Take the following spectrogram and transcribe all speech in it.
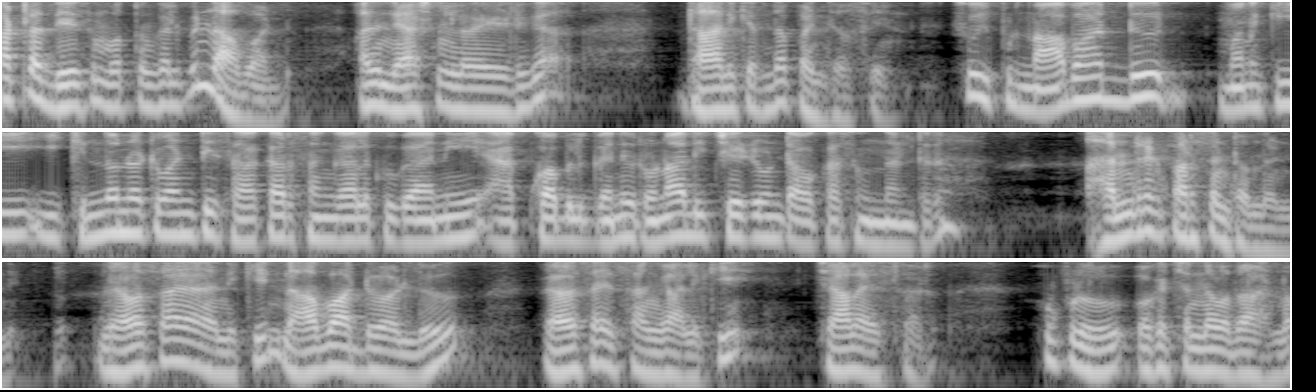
అట్లా దేశం మొత్తం కలిపి నాబార్డు. అది నేషనల్ వైడ్గా దాని కింద పనిచేస్తాయండి. సో ఇప్పుడు నాబార్డు మనకి ఈ కింద ఉన్నటువంటి సహకార సంఘాలకు కానీ యాప్కాబులకు కానీ రుణాలు ఇచ్చేటువంటి అవకాశం ఉందంటారా? హండ్రెడ్ పర్సెంట్ ఉందండి. వ్యవసాయానికి నాబార్డు వాళ్ళు వ్యవసాయ సంఘాలకి చాలా ఇస్తారు. ఇప్పుడు ఒక చిన్న ఉదాహరణ.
